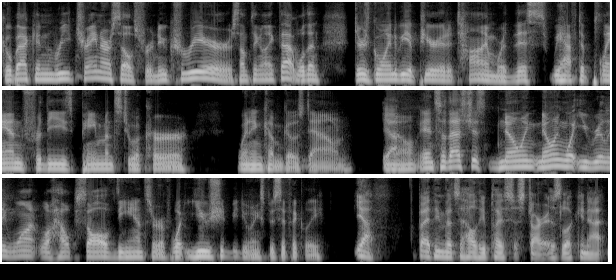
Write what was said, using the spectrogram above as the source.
go back and retrain ourselves for a new career or something like that, well then there's going to be a period of time where this we have to plan for these payments to occur when income goes down. You Yeah. know? And so that's just knowing knowing what you really want will help solve the answer of what you should be doing specifically. Yeah, but I think that's a healthy place to start is looking at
